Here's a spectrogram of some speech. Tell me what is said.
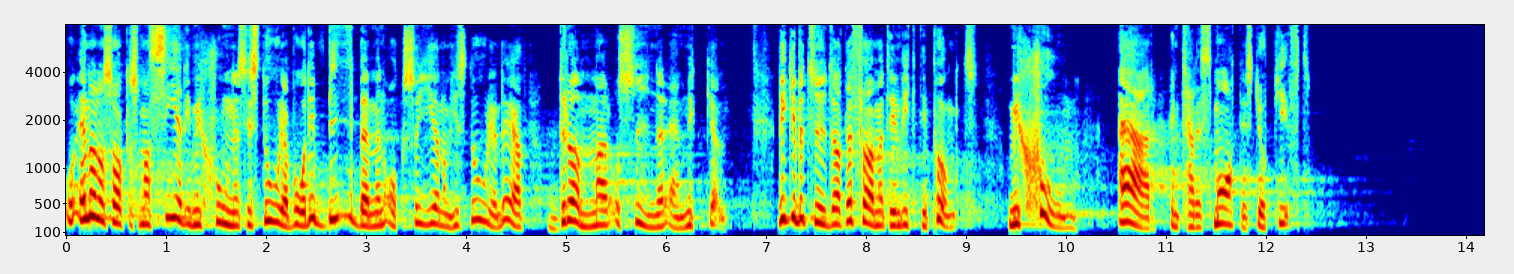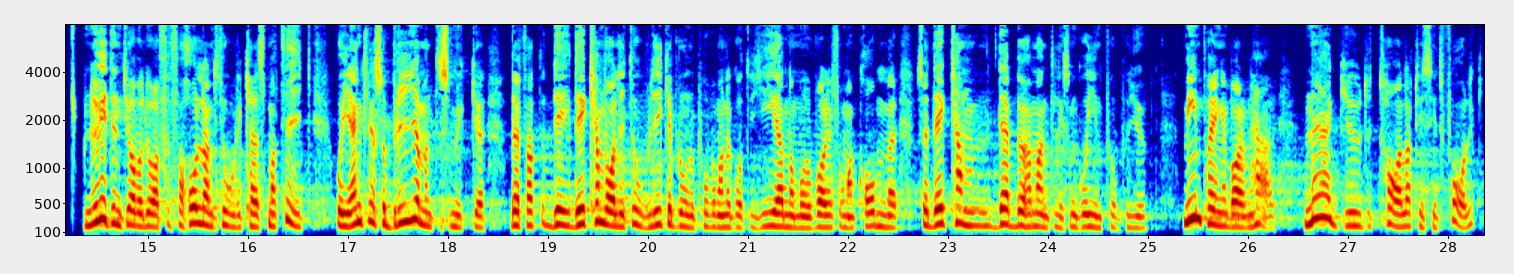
Och en av de saker som man ser i missionens historia, både i Bibeln men också genom historien, det är att drömmar och syner är en nyckel. Vilket betyder att det för mig till en viktig punkt. Mission är en karismatisk uppgift. Nu vet inte jag vad du har för förhållande till ordet karismatik och egentligen så bryr jag mig inte så mycket därför att det, det, kan vara lite olika beroende på vad man har gått igenom och varifrån man kommer. Så det, kan, det behöver man inte liksom gå in på på djupt. Min poäng är bara den här. När Gud talar till sitt folk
